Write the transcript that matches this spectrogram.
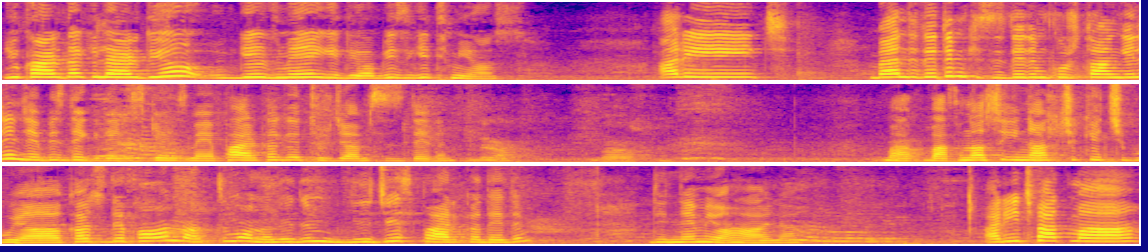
yukarıdakiler diyor gezmeye gidiyor. Biz gitmiyoruz. Arayıç. Ben de dedim ki siz dedim kurstan gelince biz de gideriz gezmeye. Parka götüreceğim siz dedim. Bak bak nasıl inatçı keçi bu ya. Kaç defa anlattım ona dedim gideceğiz parka dedim. Dinlemiyor hala. Arayıç Fatma.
